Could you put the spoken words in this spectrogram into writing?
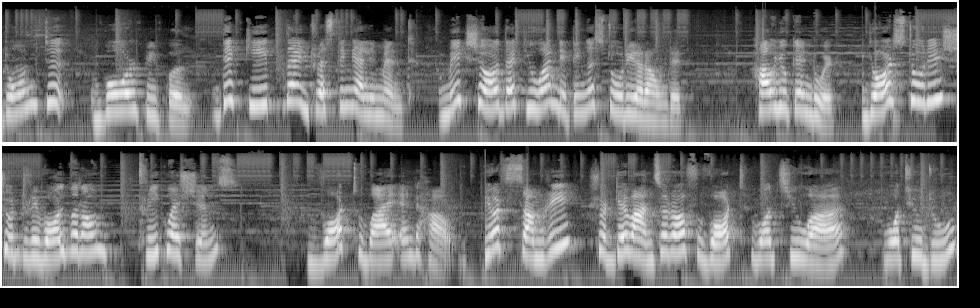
don't bore people. They keep the interesting element. Make sure that you are knitting a story around it. How you can do it? Your story should revolve around three questions what why and how your summary should give answer of what what you are what you do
